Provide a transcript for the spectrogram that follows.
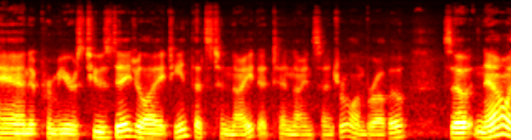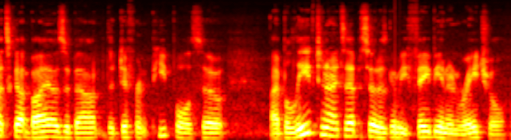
and it premieres Tuesday, July 18th, that's tonight at 10, 9 central on Bravo. So now it's got bios about the different people, so I believe tonight's episode is going to be Fabian and Rachel,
